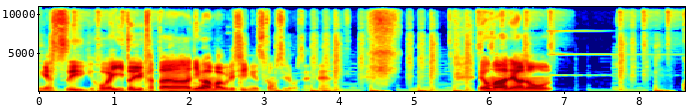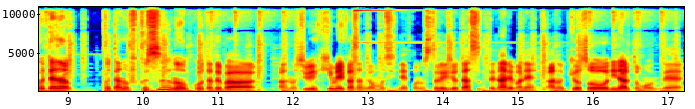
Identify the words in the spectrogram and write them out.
安い方がいいという方には、まあ嬉しいニュースかもしれませんね。でもまあね、あの、こうやって、こうやってあの、複数の、こう、例えば、あの、収益機メーカーさんがもしね、このストレージを出すってなればね、あの、競争になると思うんで、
